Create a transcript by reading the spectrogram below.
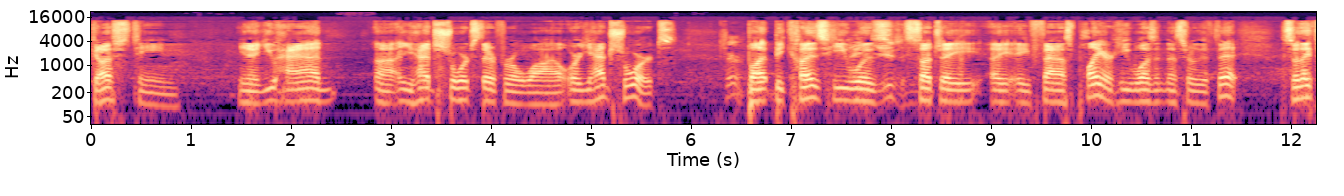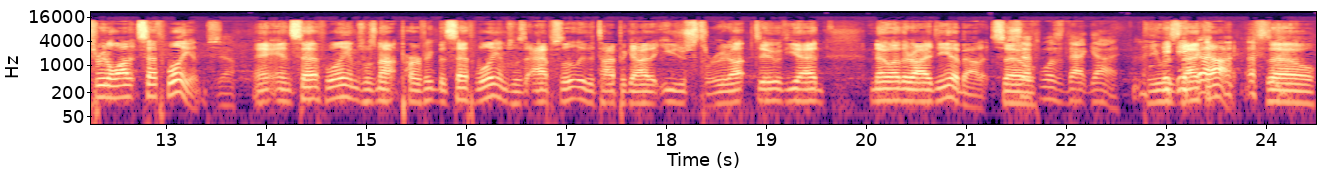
Gus team, you know, you had uh, you had Schwartz there for a while, or you had Schwartz Sure. But because he was such a, a, a, fast player, he wasn't necessarily a fit. So they threw it a lot at Seth Williams. Yeah. And, and, Seth Williams was not perfect, but Seth Williams was absolutely the type of guy that you just threw it up to if you had no other idea about it. So Seth was that guy. He was that guy. So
